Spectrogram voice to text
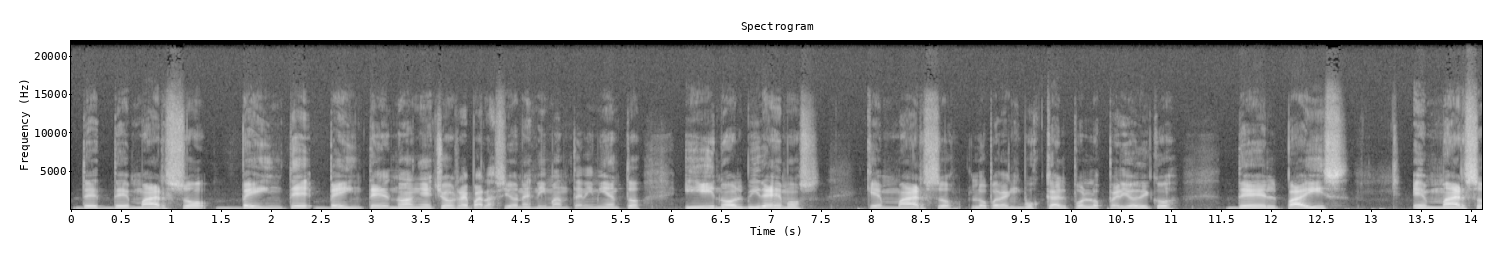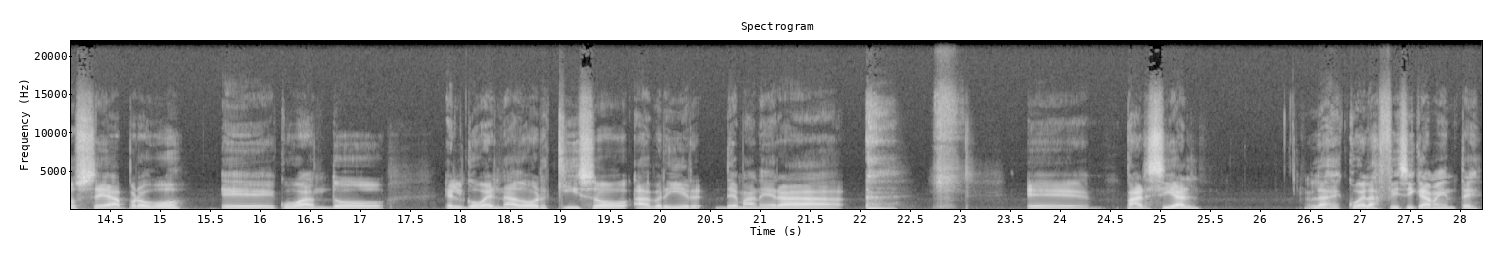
desde marzo 2020 no han hecho reparaciones ni mantenimiento. Y no olvidemos que en marzo, lo pueden buscar por los periódicos del país, en marzo se aprobó eh, cuando el gobernador quiso abrir de manera eh, parcial las escuelas físicamente,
